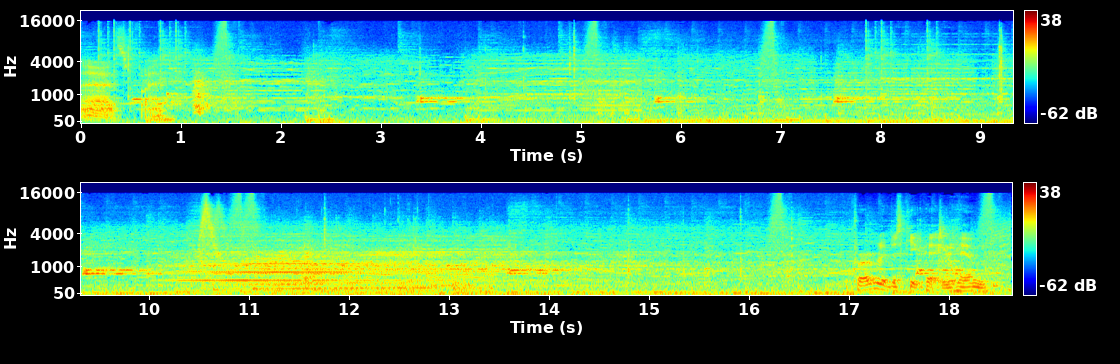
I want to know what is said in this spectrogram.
Yeah, it's fine. Probably just keep hitting him.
